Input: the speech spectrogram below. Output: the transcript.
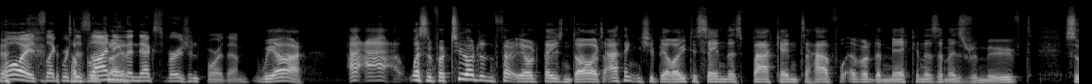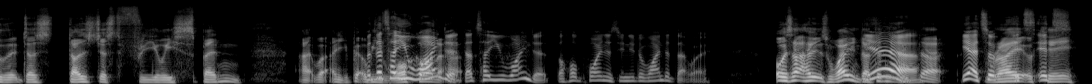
Boy, it's like we're designing dryer. the next version for them. We are. I, I, listen, for two hundred and thirty odd thousand dollars, I think you should be allowed to send this back in to have whatever the mechanism is removed, so that it does does just freely spin. Uh, and you But that's how you wind it. That's how you wind it. The whole point is you need to wind it that way. Oh, is that how it's wound? I didn't Yeah. that. Yeah, it's a, right. it's, okay.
